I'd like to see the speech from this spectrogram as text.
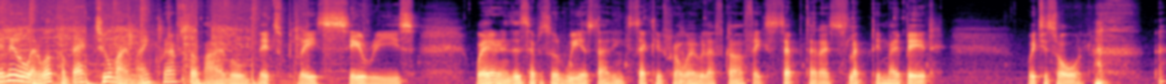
Hello and welcome back to my Minecraft Survival Let's Play series, where in this episode we are starting exactly from where we left off, except that I slept in my bed, which is all.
